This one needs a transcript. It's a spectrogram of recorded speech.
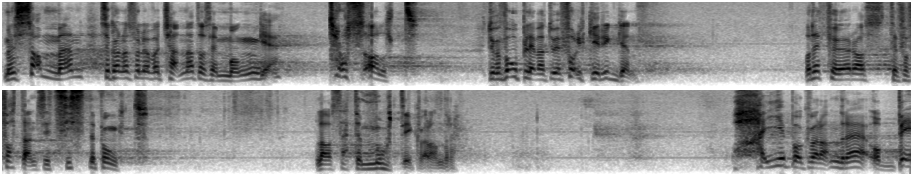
Men sammen så kan vi få lov å kjenne at vi er mange, tross alt. Du kan få oppleve at du er folk i ryggen. Og Det fører oss til forfatteren sitt siste punkt. La oss sette mot i hverandre. Å heie på hverandre og be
